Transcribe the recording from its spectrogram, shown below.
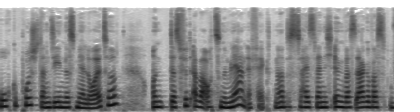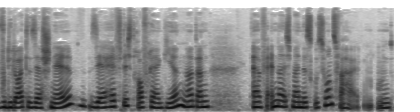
hochgepusht, dann sehen das mehr Leute. Und das führt aber auch zu einem Lerneffekt. Ne? Das heißt, wenn ich irgendwas sage, was, wo die Leute sehr schnell, sehr heftig darauf reagieren, ne, dann äh, verändere ich mein Diskussionsverhalten. Und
